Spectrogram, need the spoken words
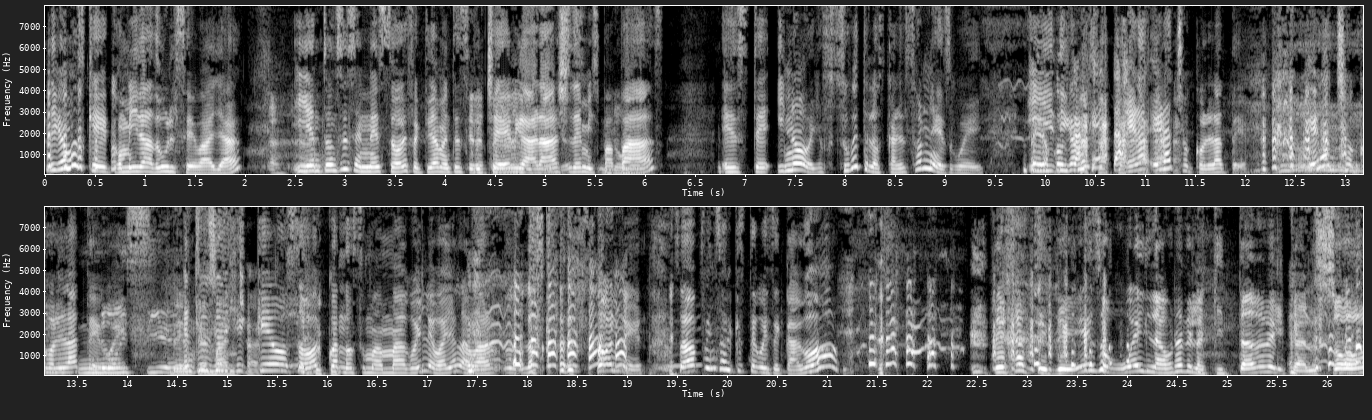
digamos que comida dulce, vaya. Y entonces en eso efectivamente ¿Se le escuché el garage de mis No. papás. Este, y no, súbete los calzones, güey. Pero y con digamos, era, era chocolate. Era chocolate, No güey. que Entonces yo dije, qué oso cuando su mamá, güey, le vaya a lavar los calzones. O sea, va a pensar que este güey se cagó. Déjate de eso, güey. La hora de la quitada del calzón.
